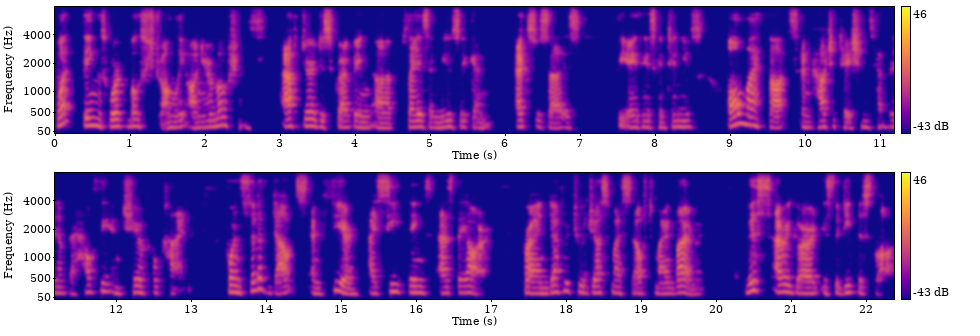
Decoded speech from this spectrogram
what things work most strongly on your emotions? After describing uh, plays and music and exercise, the atheist continues, all my thoughts and cogitations have been of the healthy and cheerful kind. For instead of doubts and fear, I see things as they are, for I endeavor to adjust myself to my environment. This I regard is the deepest law.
